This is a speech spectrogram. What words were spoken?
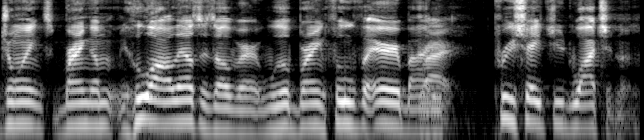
joints, bring them. Who all else is over? We'll bring food for everybody. Right. Appreciate you watching them.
